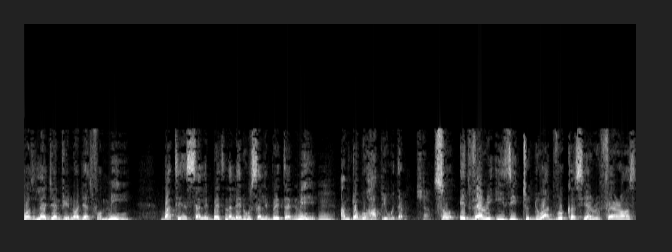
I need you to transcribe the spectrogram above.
was legendary, not just for me, but in celebrating the lady who celebrated me, hmm. I'm double happy with them. Sure. So it's very easy to do advocacy and referrals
